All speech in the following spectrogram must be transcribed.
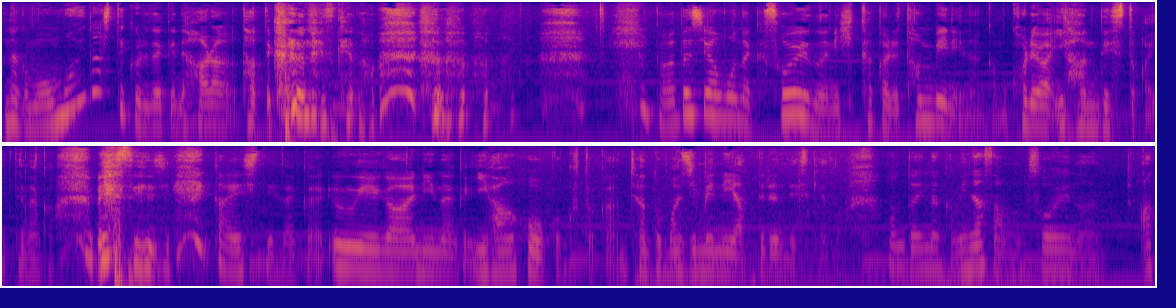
当なんかもう思い出してくるだけで腹立ってくるんですけど。私はもうなんかそういうのに引っかかるたんびになんかもうこれは違反ですとか言ってなんかメッセージ返してなんか運営側になんか違反報告とかちゃんと真面目にやってるんですけど。本当になんか皆さんもそういうのあっ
